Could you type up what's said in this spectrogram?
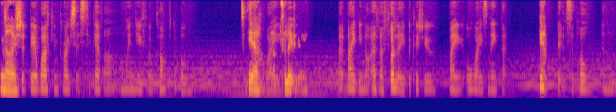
No. It should be a working process together, and when you feel comfortable to walk Yeah, away, absolutely. but maybe not ever fully because you may always need that Yeah. bit of support and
